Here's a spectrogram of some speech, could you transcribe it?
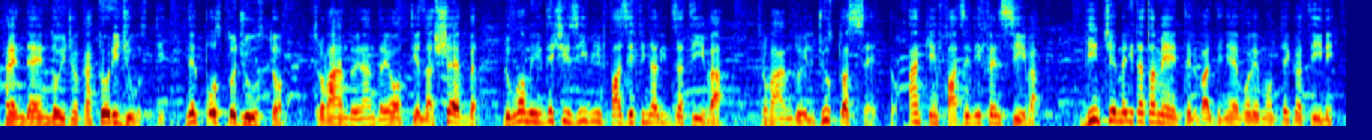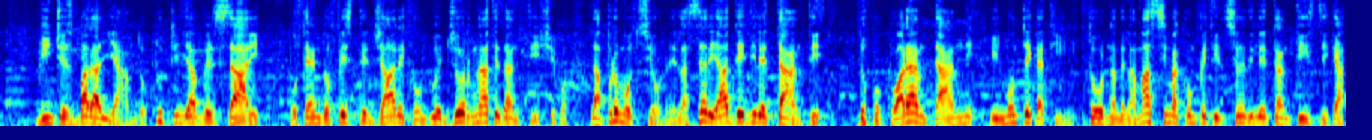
prendendo i giocatori giusti, nel posto giusto, trovando in Andreotti e Lasheb due uomini decisivi in fase finalizzativa, trovando il giusto assetto anche in fase difensiva. Vince meritatamente il Valdinievole Montecatini, vince sbaragliando tutti gli avversari, potendo festeggiare con due giornate d'anticipo la promozione nella Serie A dei dilettanti. Dopo 40 anni il Montecatini torna nella massima competizione dilettantistica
